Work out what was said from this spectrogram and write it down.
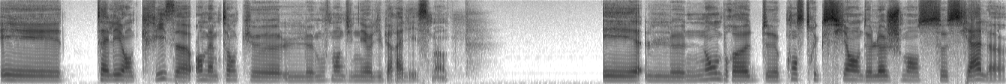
est est en crise en même temps que le mouvement du néolibéralisme. Et le nombre de constructions de logements sociaux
